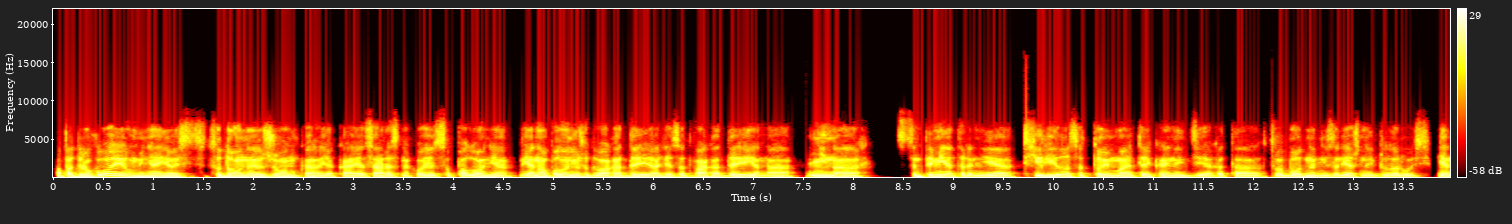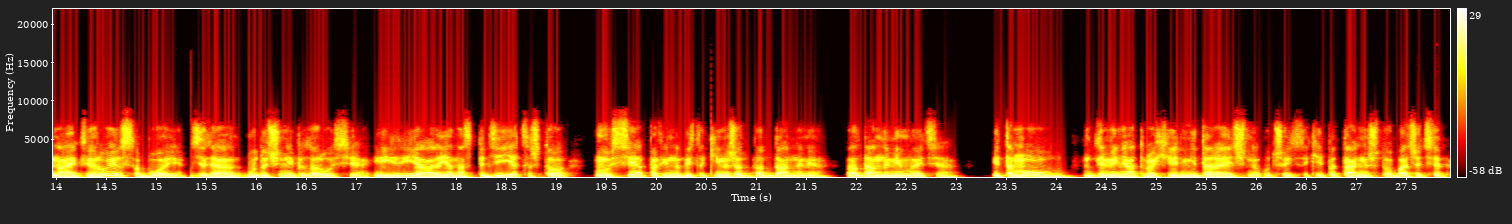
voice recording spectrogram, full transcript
А по-другое у меня есть цудоўная жонка, якая зараз находится в палоне. Яна в палоне уже два гады, але за два гады яна не на сантыметр не схілілася той мэтай якая ідзе гэта свабодна незалежная Беларусь яна эквіруе сабой дзеля будучыні Беларусі і я яна спадзяецца что мы все павінны быць такими же адданымі данными мэце і таму для меня трохі недарэчна гучыць такія пытанні что бачыце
